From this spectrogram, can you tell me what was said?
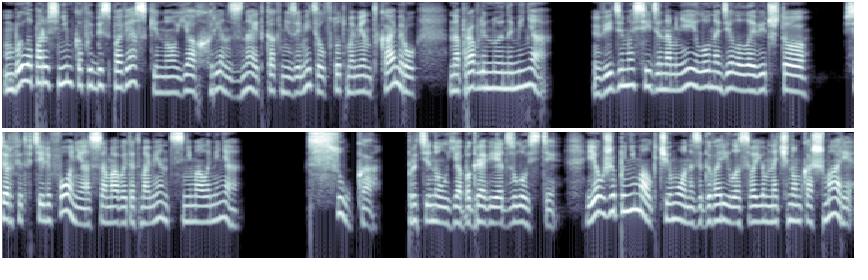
Было пару снимков и без повязки, но я хрен знает, как не заметил в тот момент камеру, направленную на меня. Видимо, сидя на мне, Илона делала вид, что серфит в телефоне, а сама в этот момент снимала меня. «Сука!» Протянул я багровее от злости. Я уже понимал, к чему она заговорила о своем ночном кошмаре.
